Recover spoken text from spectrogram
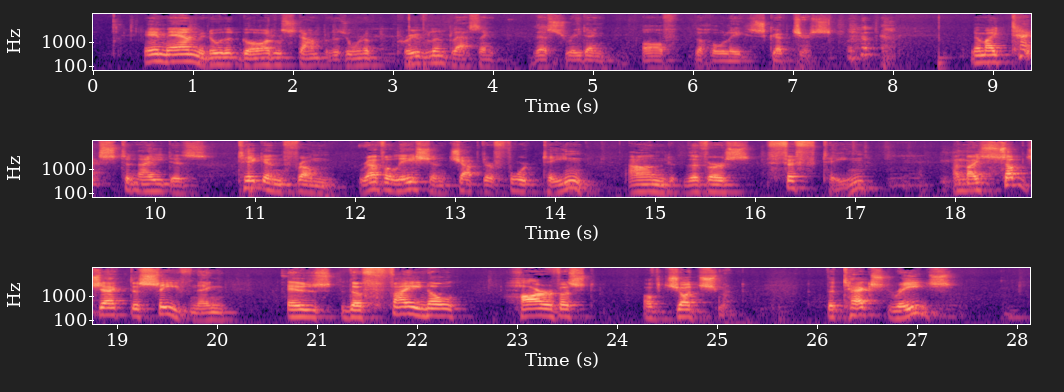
Amen. We know that God will stamp with his own approval and blessing this reading of the Holy Scriptures. Now, my text tonight is taken from Revelation chapter 14 and the verse 15. And my subject this evening is the final harvest of judgment. The text reads,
